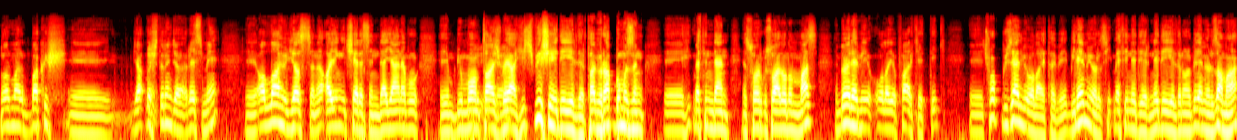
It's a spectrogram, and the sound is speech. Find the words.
normal bakış e, yaklaştırınca resmi e, Allahü yazısını ayın içerisinde yani bu e, bir montaj veya hiçbir şey değildir. Tabii Rabbimizin e, hikmetinden e, sorgu sual olunmaz. Böyle bir olayı fark ettik. E, çok güzel bir olay tabii. Bilemiyoruz hikmeti nedir, ne değildir onu bilemiyoruz ama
